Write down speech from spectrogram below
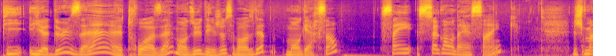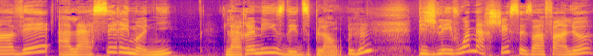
Puis il y a deux ans, euh, trois ans, mon Dieu, déjà, ça passe vite, mon garçon, cinq, secondaire 5, je m'en vais à la cérémonie la remise des diplômes. Puis je les vois marcher, ces enfants-là,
